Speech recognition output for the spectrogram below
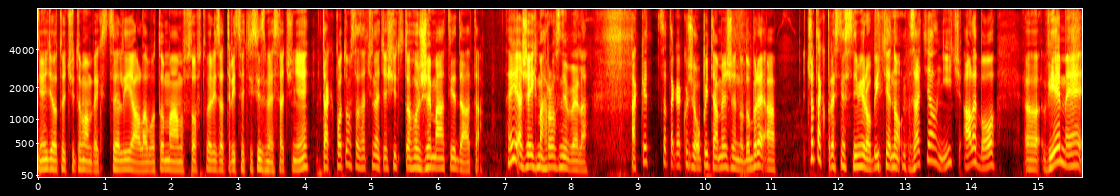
nejde o to, či to mám v Exceli, alebo to mám v softveri za 30 tisíc mesačne, tak potom sa začína tešiť z toho, že má tie dáta. Hej, a že ich má hrozne veľa. A keď sa tak akože opýtame, že no dobre, a čo tak presne s nimi robíte? No zatiaľ nič, alebo uh, vieme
